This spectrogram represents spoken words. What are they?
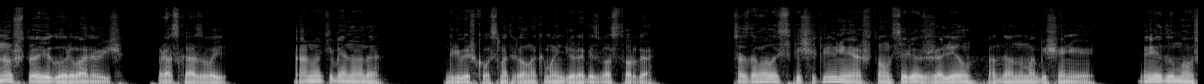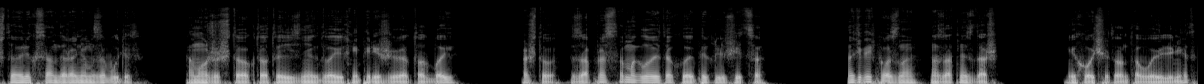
«Ну что, Егор Иванович, рассказывай». «Оно тебе надо?» Гребешков смотрел на командира без восторга. Создавалось впечатление, что он серьезно жалел о данном обещании. Или думал, что Александр о нем забудет. А может, что кто-то из них двоих не переживет тот бой? А что, запросто могло и такое приключиться. Но теперь поздно, назад не сдашь. И хочет он того или нет,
